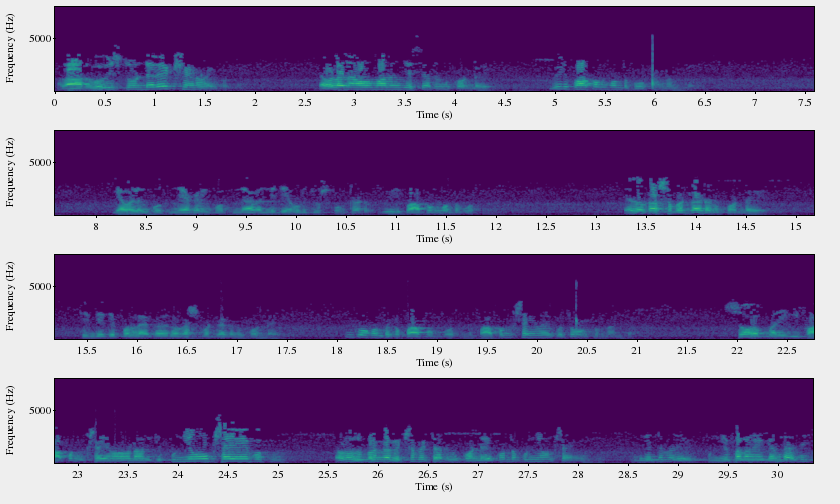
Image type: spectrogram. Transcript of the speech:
అలా అనుభవిస్తుంటేనే ఉంటేనే అయిపోతాయి ఎవరైనా అవమానం చేశారనుకోండి వీడి పాపం కొంత పోతుంది ఎవరికి పోతుంది ఎక్కడికి పోతుంది అవన్నీ దేవుడు చూసుకుంటాడు. వీడి పాపం కొంత పోతుంది ఏదో కష్టపడ్డాడు అనుకోండి తిండి తిప్పలేక ఏదో కష్టపడ్డాడు అనుకోండి ఇంకో కొంత పాపం పోతుంది. పాపం క్షయం అయిపోతూ ఉంటుందంటే. సో మరి ఈ పాపం క్షయం అవడానికి పుణ్యము క్షయం అయిపోతుంది ఎవరో శుభ్రంగా భిక్ష పెట్టారనుకోండి కొంత పుణ్యం క్షయం అవుతుంది ఎందుకంటే మరి పుణ్యఫలమే కదా అది.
